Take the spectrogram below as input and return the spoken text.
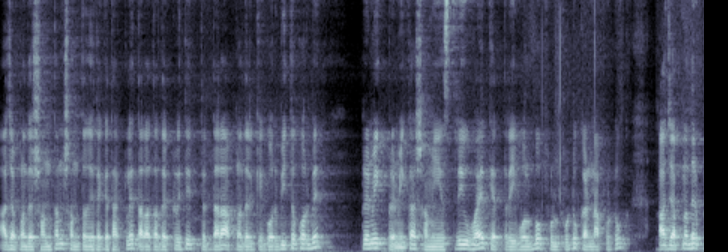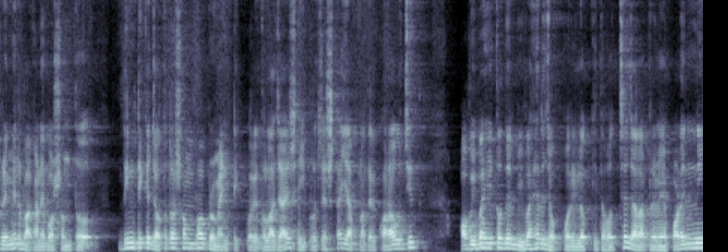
আজ আপনাদের সন্তান সন্ততি থেকে থাকলে তারা তাদের কৃতিত্বের দ্বারা আপনাদেরকে গর্বিত করবে। প্রেমিক, প্রেমিকা, স্বামী, স্ত্রী, উভয়ের ক্ষেত্রেই বলব, ফুল ফুটুক আর না ফুটুক, আজ আপনাদের প্রেমের বাগানে বসন্ত। দিনটিকে যতটা সম্ভব রোম্যান্টিক করে তোলা যায়, সেই প্রচেষ্টাই আপনাদের করা উচিত। অবিবাহিতদের বিবাহের যোগ পরিলক্ষিত হচ্ছে, যারা প্রেমে পড়েননি,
